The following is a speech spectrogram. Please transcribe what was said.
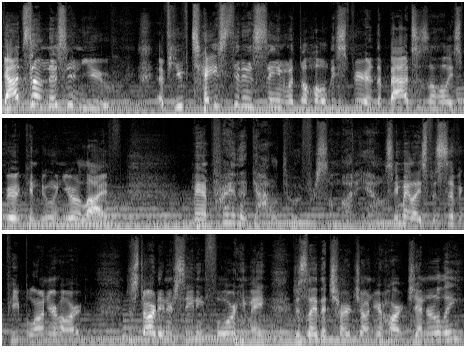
God's done this in you. If you've tasted and seen what the Holy Spirit, the baptism of the Holy Spirit can do in your life, man, pray that God will do it for somebody else. He may lay specific people on your heart to start interceding for. He may just lay the church on your heart generally.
